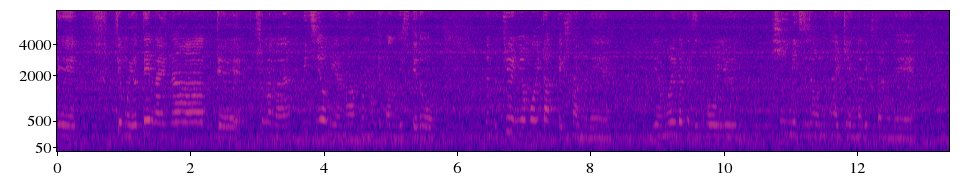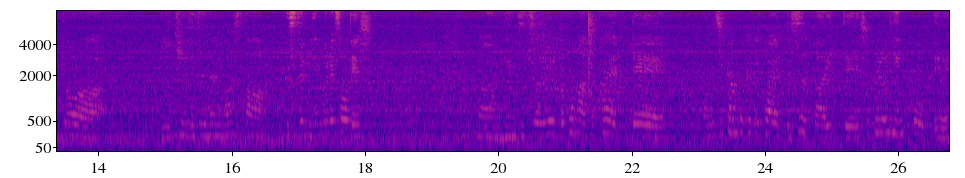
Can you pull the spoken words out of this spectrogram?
て今日も予定ないなーって暇な日曜日やなと思ってたんですけど急に思い立ってきたのでで思いがけずこういう非日常の体験ができたので今日はいい休日になりました。ぐっすり眠れそうです。まあ現実を言うとこの後帰って2時間かけて帰ってスーパー行って食料品買うて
